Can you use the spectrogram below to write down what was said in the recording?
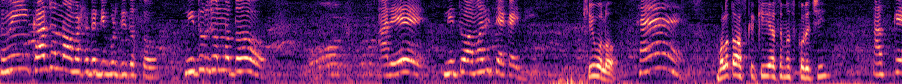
তুমি কার জন্য আমার সাথে ডিভোর্স দিতেছো? নিতুর জন্য তো। আরে নিতু আমারই ফেক আইডি কি বলো? হ্যাঁ। বলো তো আজকে কি এস এম এস করেছি? আজকে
